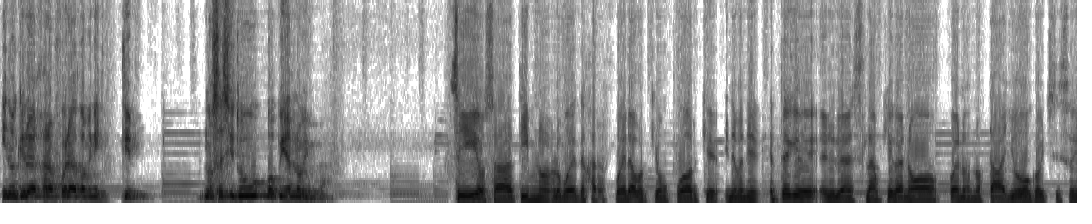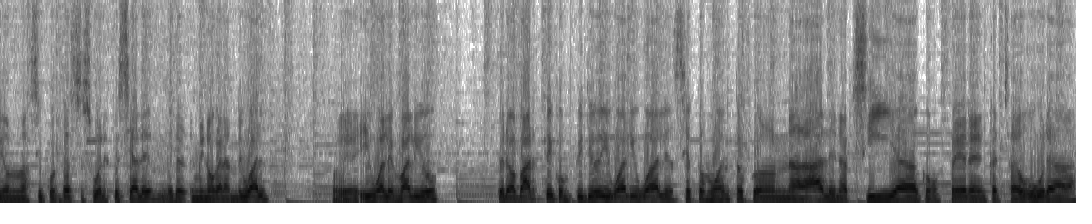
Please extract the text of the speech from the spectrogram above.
y no quiero dejar afuera a Dominic Thiem. No sé si tú opinas lo mismo. Sí, o sea, Tim no lo puedes dejar fuera porque es un jugador que, independiente de que el Grand Slam que ganó, bueno, no estaba Djokovic y se dio en unas circunstancias súper especiales, lo terminó ganando igual, eh, igual es válido, pero aparte compitió de igual igual en ciertos momentos con Nadal en arcilla, con Fer en canchadura,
